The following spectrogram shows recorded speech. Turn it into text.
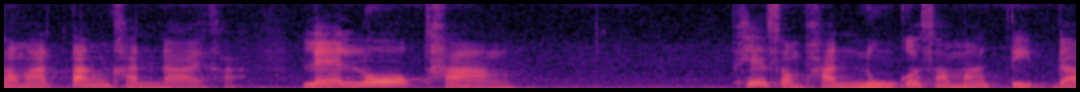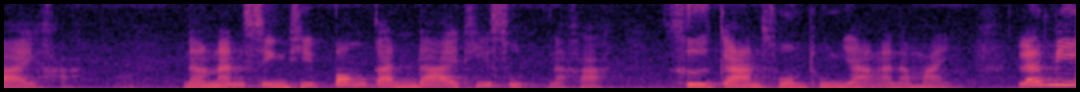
สามารถตั้งครรภ์ได้ค่ะ และโรคทางเพศสัมพันธ์หนูก็สามารถติดได้ค่ะ ดังนั้นสิ่งที่ป้องกันได้ที่สุดนะคะ คือการสวมถุงยางอนามัย และมี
